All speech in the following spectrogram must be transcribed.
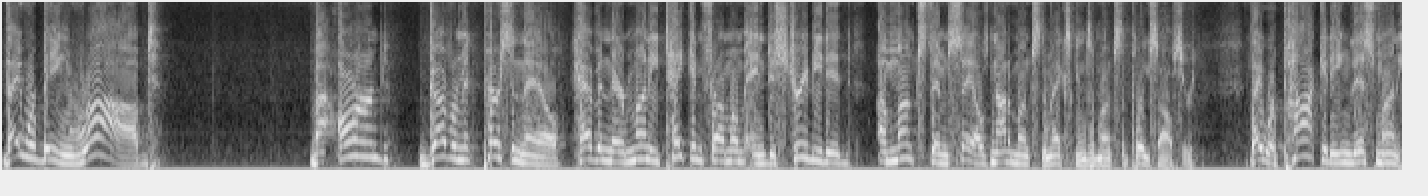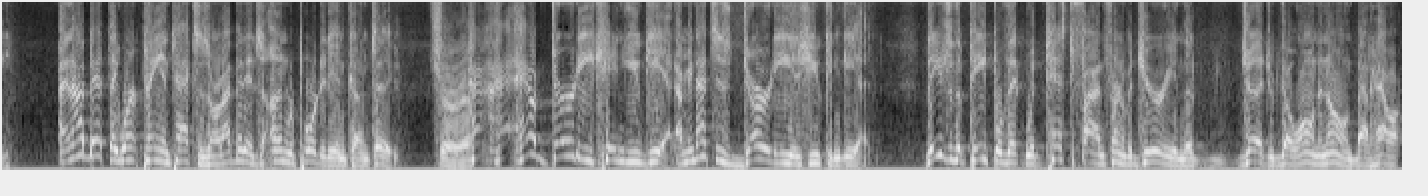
they were being robbed by armed government personnel having their money taken from them and distributed amongst themselves, not amongst the Mexicans, amongst the police officers. They were pocketing this money. And I bet they weren't paying taxes on it. I bet it's unreported income, too. Sure. How, how dirty can you get? I mean, that's as dirty as you can get. These are the people that would testify in front of a jury and the judge would go on and on about how,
